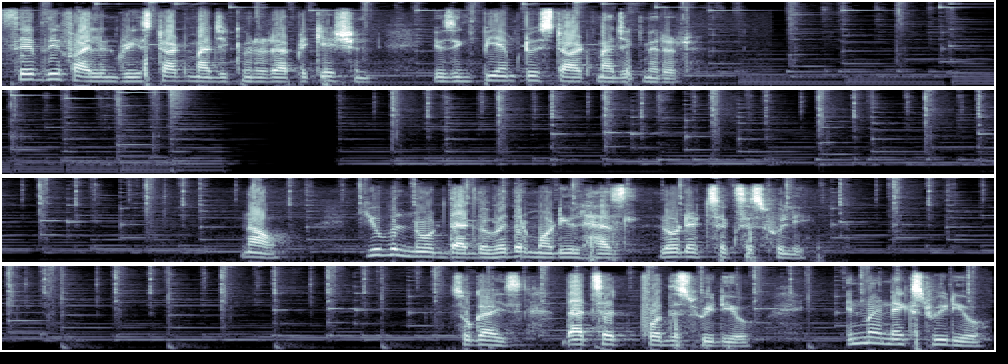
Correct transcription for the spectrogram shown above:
Save the file and restart Magic Mirror application using PM2 start Magic Mirror. Now, you will note that the weather module has loaded successfully. So guys, that's it for this video. In my next video,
